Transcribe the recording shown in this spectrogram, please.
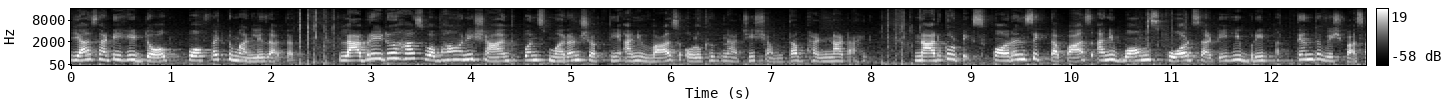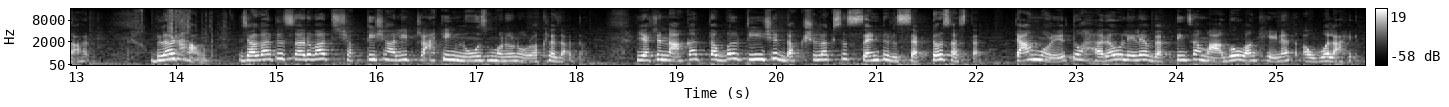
यासाठी हे डॉग परफेक्ट मानले जातात. लॅबरेडर हा स्वभावाने शांत पण स्मरणशक्ती आणि वास ओळखण्याची क्षमता भन्नाट आहे. नार्कोटिक्स फॉरेन्सिक तपास आणि बॉम्ब स्क्वॉडसाठी ही ब्रीड अत्यंत विश्वासार्ह. ब्लड हाऊंड जगातील सर्वात शक्तिशाली ट्रॅकिंग नोज म्हणून ओळखलं जातं. याच्या नाकात तब्बल तीनशे दक्षलक्ष सेंट रिसेप्टर्स असतात. त्यामुळे तो हरवलेल्या व्यक्तींचा मागोवा घेण्यात अव्वल आहे.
